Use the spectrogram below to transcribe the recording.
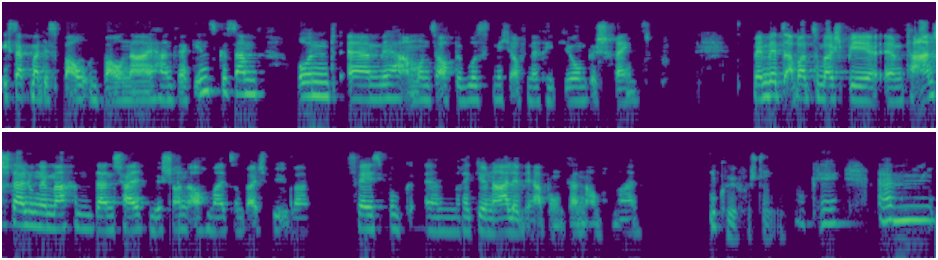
ich sag mal das Bau- und baunahe Handwerk insgesamt. Und ähm, wir haben uns auch bewusst nicht auf eine Region beschränkt. Wenn wir jetzt aber zum Beispiel ähm, Veranstaltungen machen, dann schalten wir schon auch mal zum Beispiel über Facebook ähm, regionale Werbung dann auch mal. Okay, verstanden. Okay. Ähm,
